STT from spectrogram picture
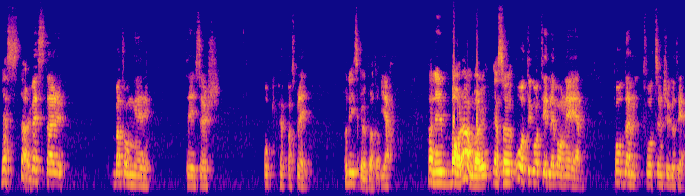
Västar? Västar. Batonger. Tasers. Och pepparspray. Polis ska vi prata om. Ja. Fan, är det bara allvar? Alltså, Återgå till det vanliga igen. Podden 2023.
